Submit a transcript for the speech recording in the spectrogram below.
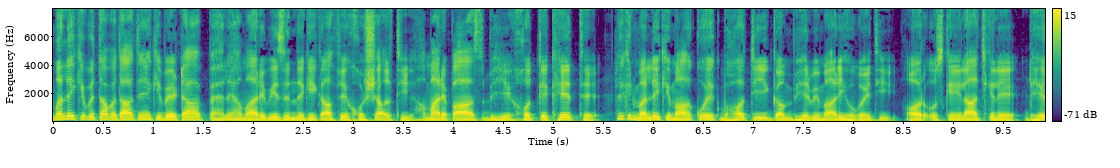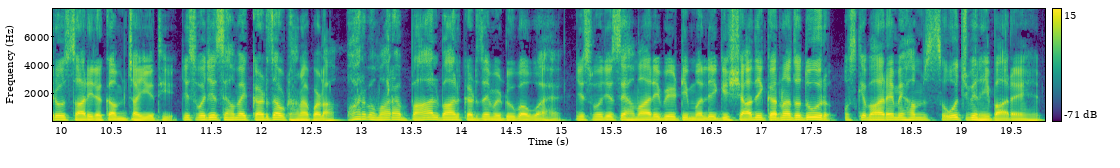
मलिक के पिता बताते हैं कि बेटा, पहले हमारी भी ज़िंदगी काफ़ी खुशहाल थी। हमारे पास भी खुद के खेत थे। लेकिन मल्लिक की माँ को एक बहुत ही गंभीर बीमारी हो गई थी और उसके इलाज के लिए ढेरों सारी रकम चाहिए थी, जिस वजह से हमें कर्जा उठाना पड़ा। और अब हमारा बाल बाल कर्जे में डूबा हुआ है, जिस वजह से हमारी बेटी मल्लिक की शादी करना तो दूर, उसके बारे में हम सोच भी नहीं पा रहे हैं।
